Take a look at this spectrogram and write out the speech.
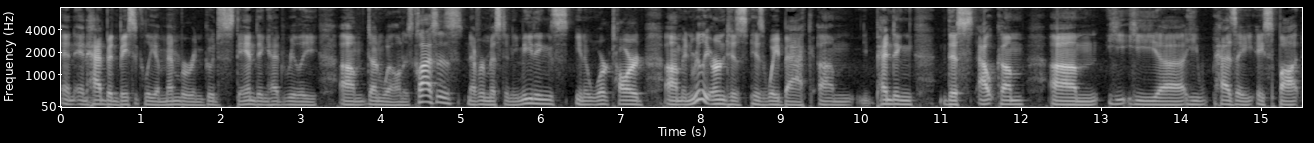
and and had been basically a member in good standing. Had really um, done well in his classes, never missed any meetings. You know, worked hard um, and really earned his his way back. Um, pending this outcome, um, he he uh, he has a, a spot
